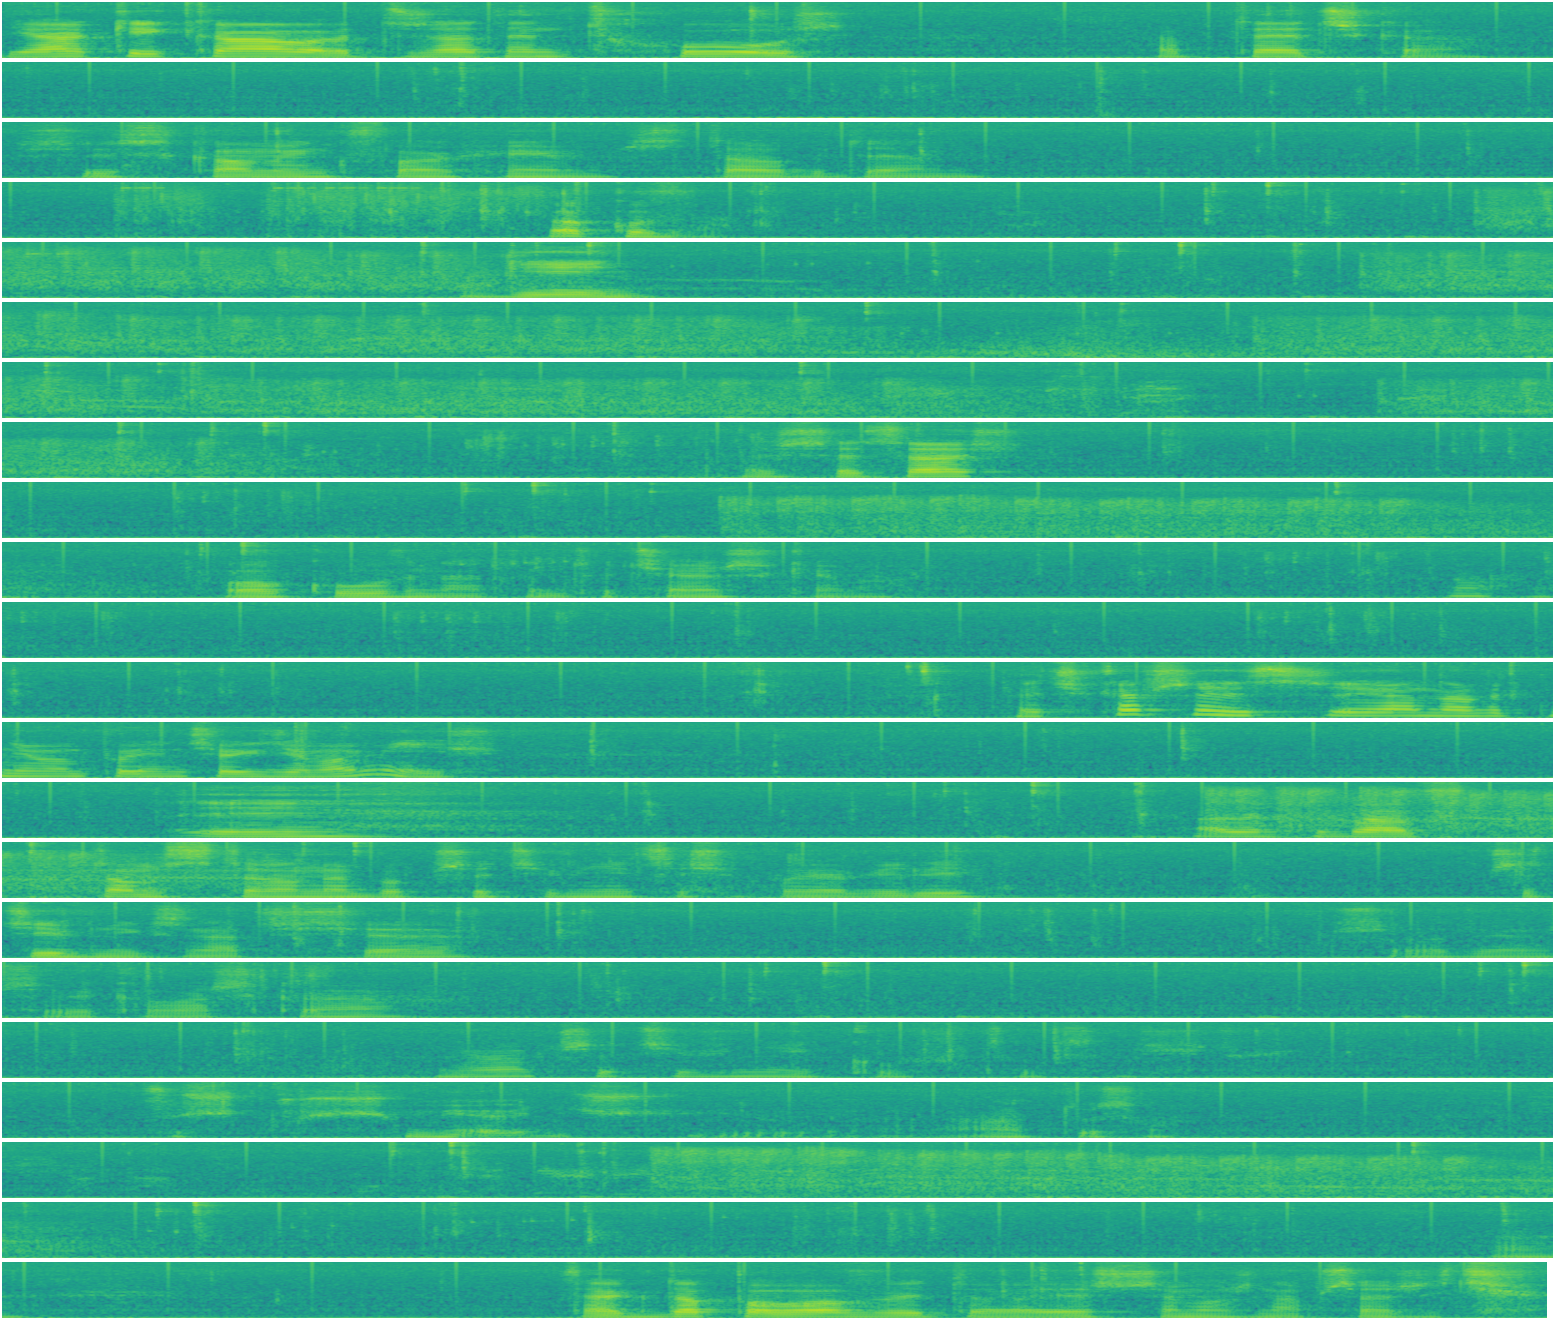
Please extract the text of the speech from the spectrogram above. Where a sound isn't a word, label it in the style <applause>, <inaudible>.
Jaki kałat? Żaden tchórz. Apteczka. She's coming for him. Stop them. O kurwa. Gin. Jeszcze coś? O kurna, ten to ciężkie ma. Aha. Najciekawsze jest, że ja nawet nie mam pojęcia, gdzie mam iść. Yy, ale chyba w tą stronę, bo przeciwnicy się pojawili. Przeciwnik znaczy się. Przeładuję sobie kałaszka. Nie ma przeciwników, tu coś coś tu śmierdzi. A, tu są. Tak. Tak do połowy to jeszcze można przeżyć.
